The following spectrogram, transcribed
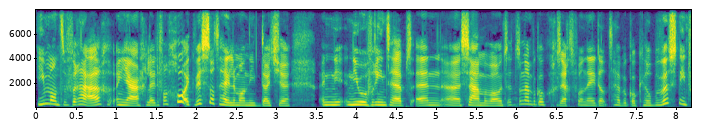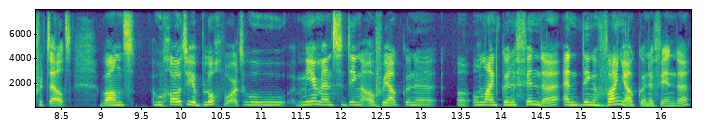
iemand de vraag, een jaar geleden, van... Goh, ik wist dat helemaal niet, dat je een nieuwe vriend hebt en uh, samenwoont. En toen heb ik ook gezegd van... Nee, dat heb ik ook heel bewust niet verteld. Want hoe groter je blog wordt, hoe meer mensen dingen over jou kunnen online kunnen vinden en dingen van jou kunnen vinden.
